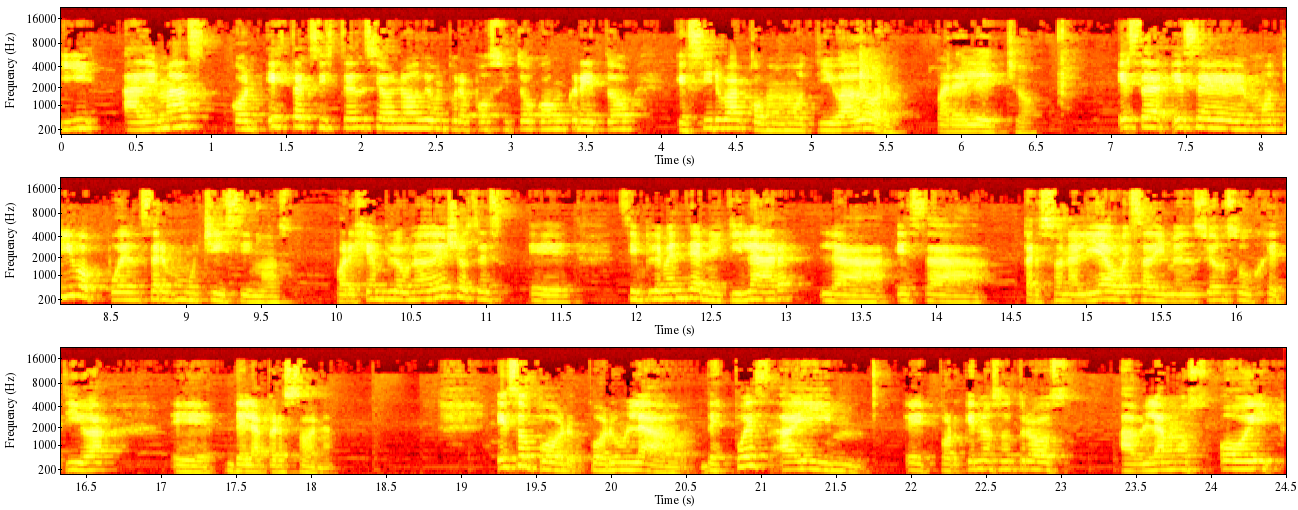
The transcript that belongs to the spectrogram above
y además con esta existencia o no de un propósito concreto que sirva como motivador para el hecho. ese motivo pueden ser muchísimos. Por ejemplo, uno de ellos es eh, simplemente aniquilar la, esa personalidad o esa dimensión subjetiva de la persona. Eso por, por un lado. Después hay, ¿por qué nosotros hablamos hoy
